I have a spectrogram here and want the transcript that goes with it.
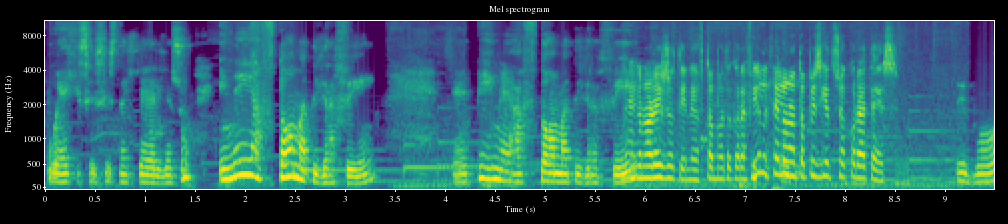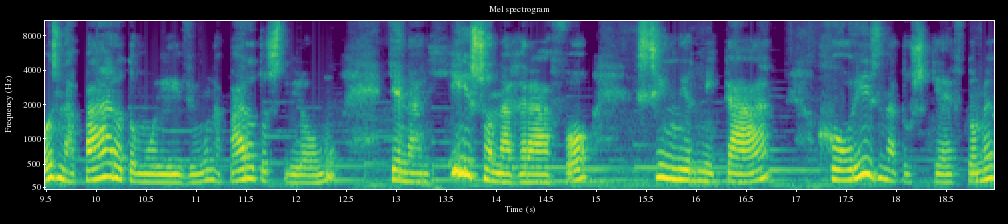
που έχεις εσύ στα χέρια σου. Είναι η αυτόματη γραφή ε, τι είναι αυτόματη γραφή; Δεν γνωρίζω τι είναι αυτόματη γραφή, αλλά θέλω να το πεις για τους ακροατές. Ακριβώς, να πάρω το μολύβι μου, να πάρω το στυλό μου και να αρχίσω να γράφω συνειρμικά, χωρίς να το σκέφτομαι,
